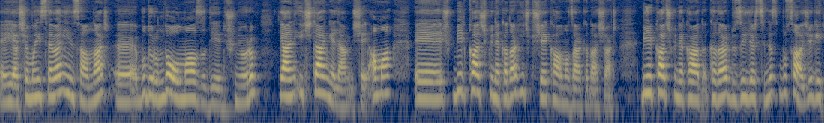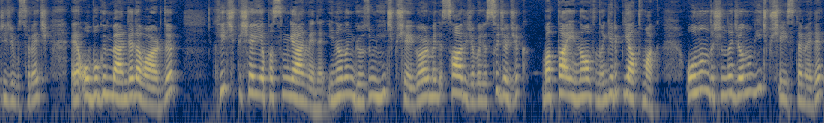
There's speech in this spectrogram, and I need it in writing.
yaşamayı seven insanlar bu durumda olmazdı diye düşünüyorum. Yani içten gelen bir şey ama birkaç güne kadar hiçbir şey kalmaz arkadaşlar. Birkaç güne kadar düzelirsiniz. Bu sadece geçici bir süreç. O bugün bende de vardı. Hiçbir şey yapasım gelmedi. İnanın gözüm hiçbir şey görmedi. Sadece böyle sıcacık battaniyenin altına girip yatmak. Onun dışında canım hiçbir şey istemedi.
